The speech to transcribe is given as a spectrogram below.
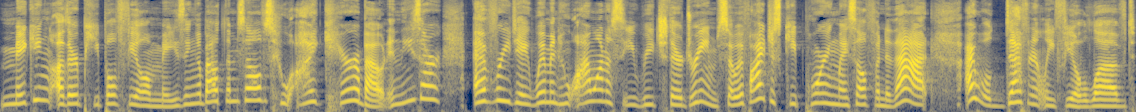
making other people feel amazing about themselves who I care about. And these are everyday women who I want to see reach their dreams. So if I just keep pouring myself into that, I will definitely feel loved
